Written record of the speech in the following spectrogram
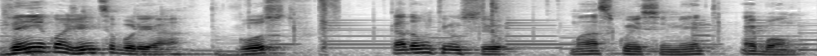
Venha com a gente saborear. Gosto, cada um tem o seu, mas conhecimento é bom.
